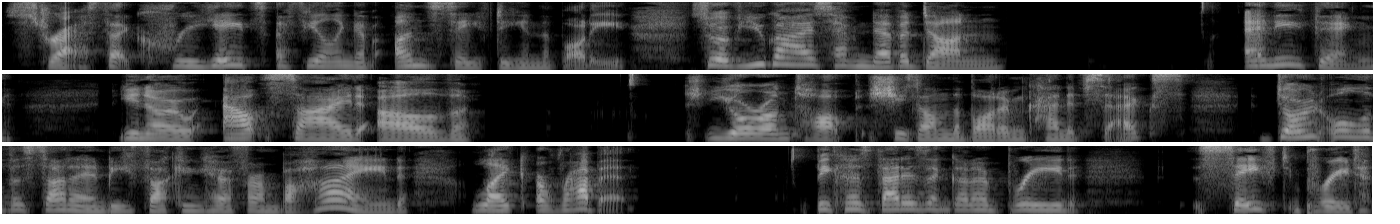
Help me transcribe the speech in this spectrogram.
stress, that creates a feeling of unsafety in the body. So if you guys have never done anything, you know, outside of you're on top, she's on the bottom kind of sex, don't all of a sudden be fucking her from behind like a rabbit. Because that isn't going to breed safety breed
